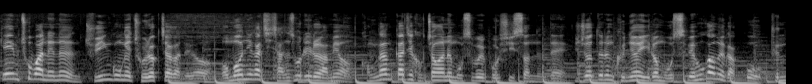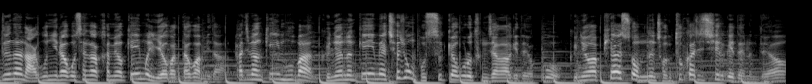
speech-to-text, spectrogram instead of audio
게임 초반에는 주인공의 조력자가 되어 어머니같이 잔소리를 하며 건강까지 걱정하는 모습을 볼 수 있었는데 유저들은 그녀의 이런 모습에 호감을 갖고 든든한 아군이라고 생각하며 게임을 이어갔다고 합니다. 하지만 게임 후반 그녀는 게임의 최종 보스격으로 등장하게 되었고 그녀와 피할 수 없는 전투까지 치르게 되는데요.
